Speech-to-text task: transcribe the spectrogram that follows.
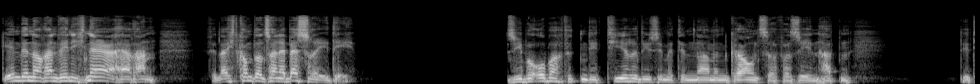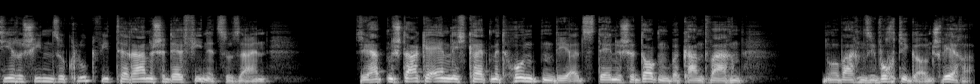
Gehen wir noch ein wenig näher heran. Vielleicht kommt uns eine bessere Idee. Sie beobachteten die Tiere, die sie mit dem Namen Graunzer versehen hatten. Die Tiere schienen so klug wie terranische Delfine zu sein. Sie hatten starke Ähnlichkeit mit Hunden, die als dänische Doggen bekannt waren, nur waren sie wuchtiger und schwerer.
